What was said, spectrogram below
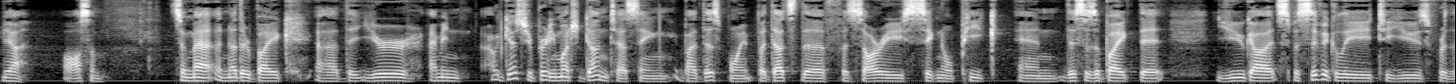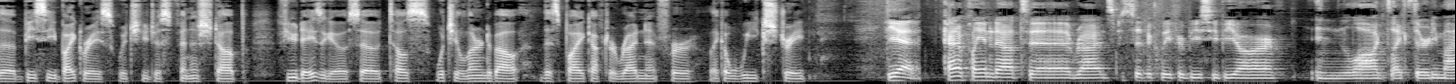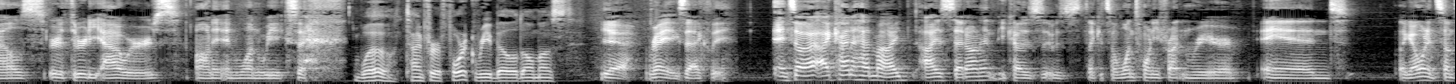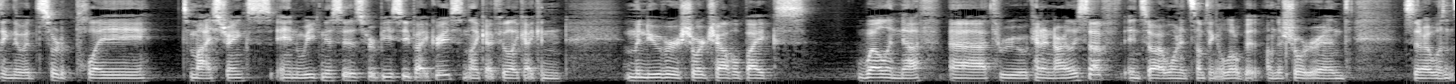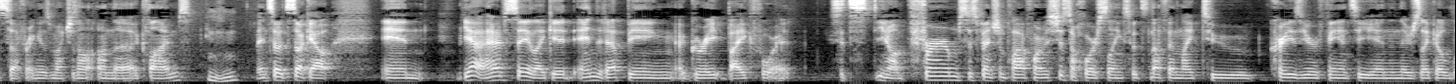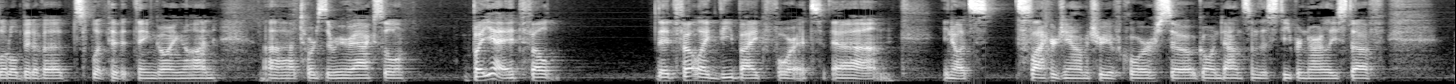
Yeah, awesome. So, Matt, another bike uh, that you're, I mean, I would guess you're pretty much done testing by this point, but that's the Fezzari Signal Peak. And this is a bike that you got specifically to use for the BC bike race, which you just finished up a few days ago. So, tell us what you learned about this bike after riding it for like a week straight. Yeah, kind of planned it out to ride specifically for BCBR and logged like 30 miles or 30 hours on it in one week. So, whoa, time for a fork rebuild almost. Yeah, right, exactly. And so I, I kind of had my eyes set on it because it was like it's a 120 front and rear, and like I wanted something that would sort of play to my strengths and weaknesses for BC bike race, and like I feel like I can maneuver short travel bikes well enough uh, through kind of gnarly stuff, and so I wanted something a little bit on the shorter end so I wasn't suffering as much as on, on the climbs. Mm-hmm. And so it stuck out. And yeah, I have to say, like, it ended up being a great bike for it. It's, you know, a firm suspension platform. It's just a horse link, so it's nothing like too crazy or fancy. And then there's like a little bit of a split pivot thing going on uh, towards the rear axle. But yeah, it felt it felt like the bike for it. Um, you know, it's slacker geometry, of course. So going down some of the steeper, gnarly stuff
